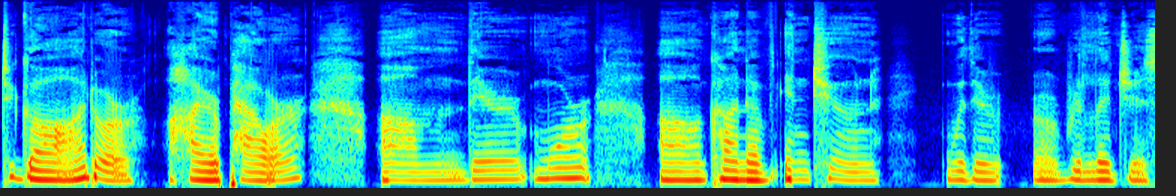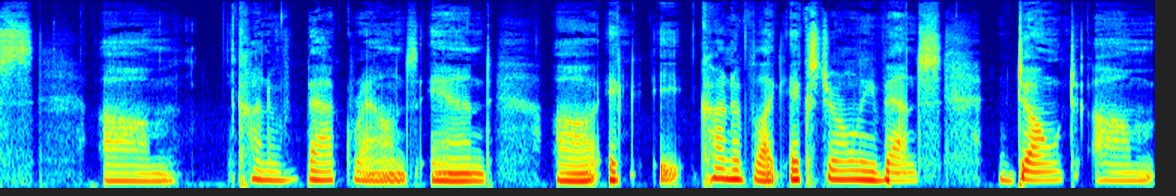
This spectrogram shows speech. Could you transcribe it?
to God or a higher power, um, they're more uh, kind of in tune with their uh, religious um, kind of backgrounds and uh, it, it kind of like external events don't um,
